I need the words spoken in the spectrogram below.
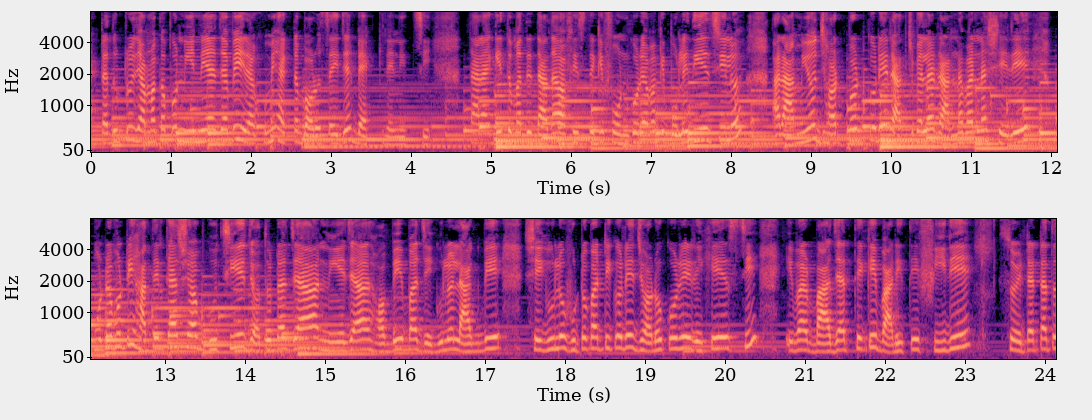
একটা দুটো জামা কাপড় নিয়ে নেওয়া যাবে। এরকমই একটা বড় সাইজের ব্যাগ কিনে নিচ্ছি। তার আগে তোমাদের দাদা অফিস থেকে ফোন করে আমাকে বলে দিয়েছিল আর আমিও ঝটপট করে রাত্রিবেলার রান্নাবান্না সেরে মোটামুটি হাতের কাজ সব গুছিয়ে যতটা যা নিয়ে যাওয়া হবে বা যেগুলো লাগবে সেগুলো হুটোপাটি করে জড়ো করে রেখে এসছি। এবার বাজার থেকে বাড়িতে ফিরে সোয়েটারটা তো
